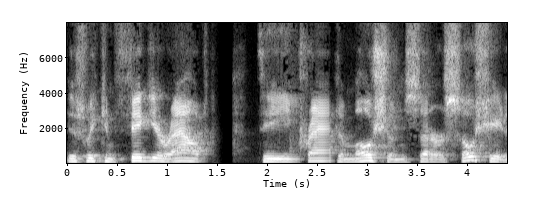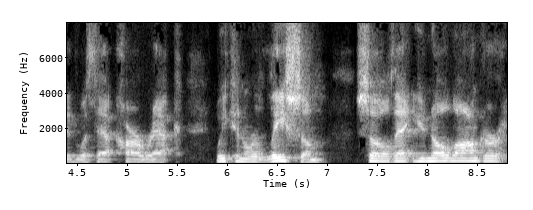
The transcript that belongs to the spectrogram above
is we can figure out the trapped emotions that are associated with that car wreck, we can release them so that you no longer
